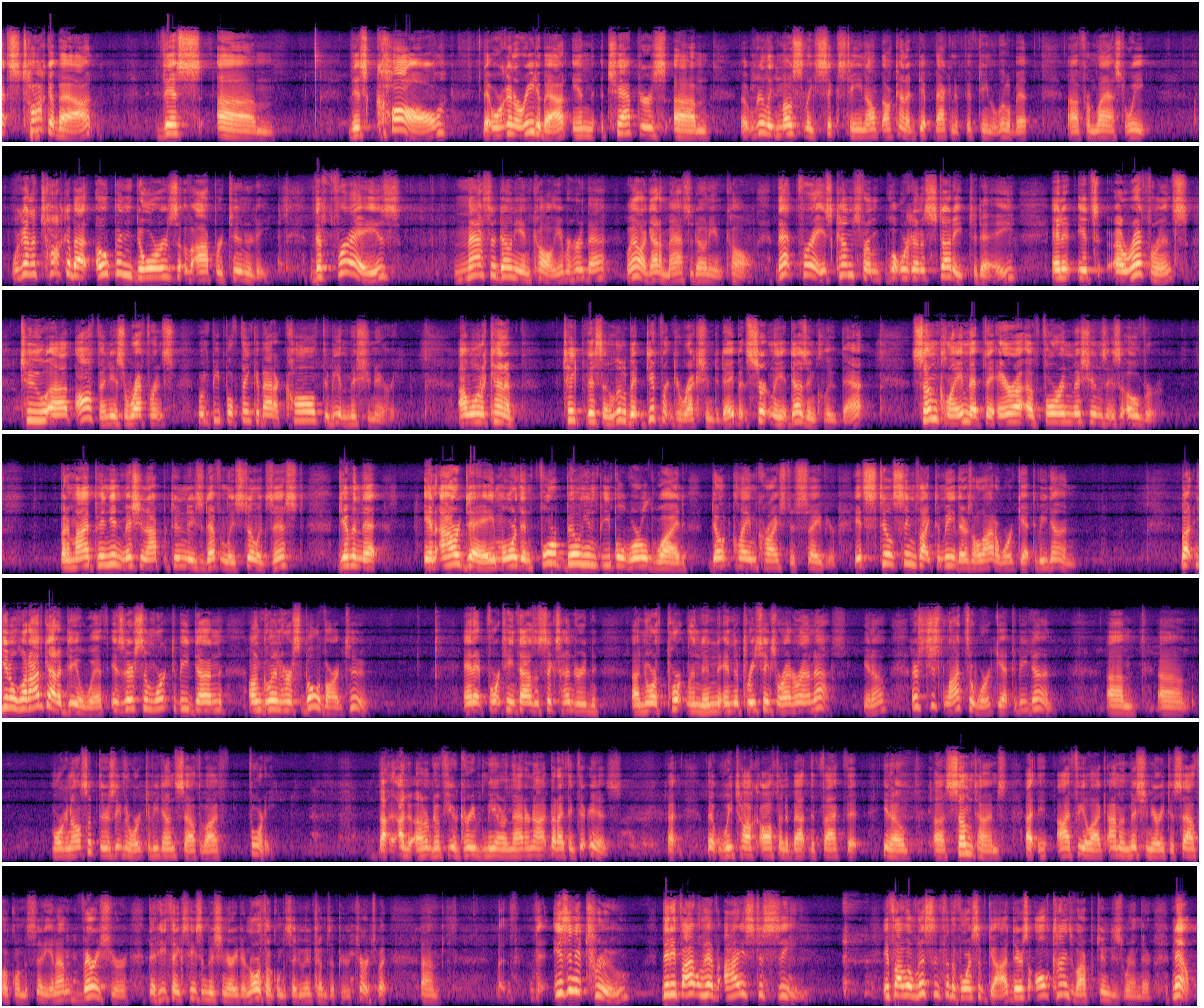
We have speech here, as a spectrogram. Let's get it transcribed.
let's talk about this, um, this call that we're going to read about in chapters, um, really mostly 16. I'll, I'll kind of dip back into 15 a little bit uh, from last week. We're going to talk about open doors of opportunity. The phrase Macedonian call, you ever heard that? Well, I got a Macedonian call. That phrase comes from what we're going to study today, and it, it's a reference to, uh, often is referenced when people think about a call to be a missionary. I want to kind of take this a little bit different direction today, but certainly it does include that. Some claim that the era of foreign missions is over. But in my opinion, mission opportunities definitely still exist, given that in our day, more than 4 billion people worldwide don't claim Christ as Savior. It still seems like to me there's a lot of work yet to be done. But you know what I've got to deal with is there's some work to be done on Glenhurst Boulevard too. And at 14,600 uh, North Portland and, and the precincts right around us. You know, there's just lots of work yet to be done. Um, uh, Morgan Alsop, there's even work to be done south of I 40. I, I, don't know if you agree with me on that or not, but I think there is. Uh, that we talk often about the fact that, you know, uh, sometimes I, feel like I'm a missionary to South Oklahoma City, and I'm very sure that he thinks he's a missionary to North Oklahoma City when he comes up here to church. But um, isn't it true that if I will have eyes to see, if I will listen for the voice of God, there's all kinds of opportunities around there. Now,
